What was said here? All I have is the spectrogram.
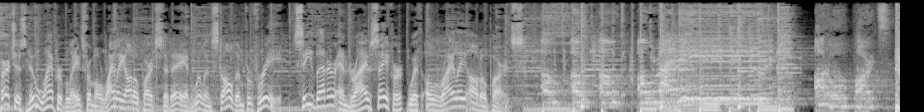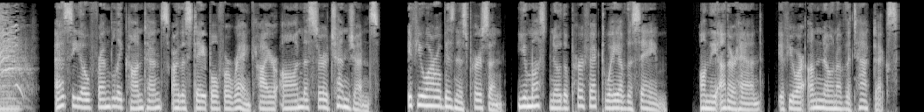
Purchase new wiper blades from O'Reilly Auto Parts today and we'll install them for free. See better and drive safer with O'Reilly Auto Parts. Oh, oh, oh, O'Reilly Auto Parts. SEO friendly contents are the staple for rank higher on the search engines. If you are a business person, you must know the perfect way of the same. On the other hand, if you are unknown of the tactics,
